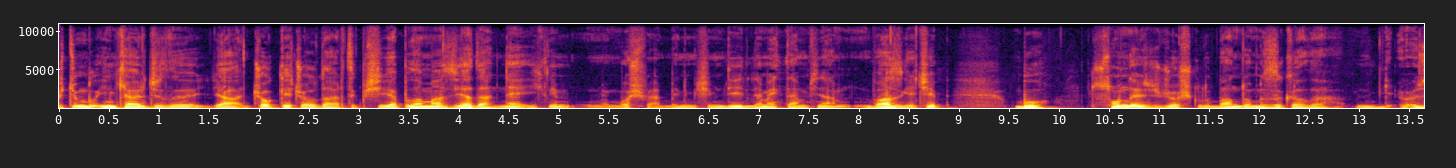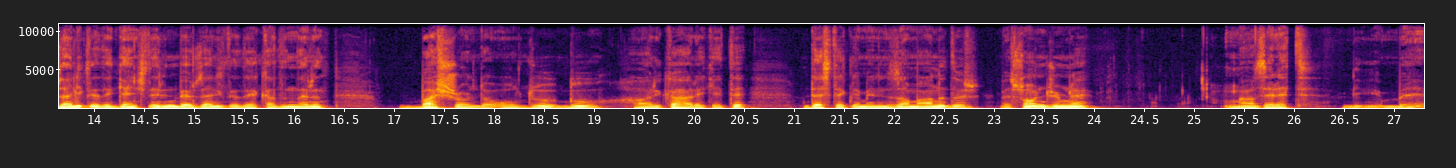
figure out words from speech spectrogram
bütün bu inkarcılığı ya çok geç oldu artık bir şey yapılamaz ya da ne iklim boş ver benim işim değil demekten falan vazgeçip bu son derece coşkulu bando mızıkalı özellikle de gençlerin ve özellikle de kadınların başrolde olduğu bu harika hareketi desteklemenin zamanıdır Ve son cümle mazeret be,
